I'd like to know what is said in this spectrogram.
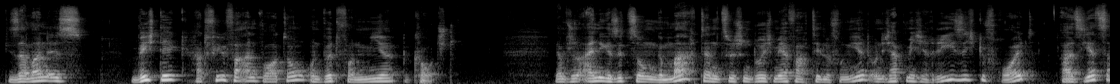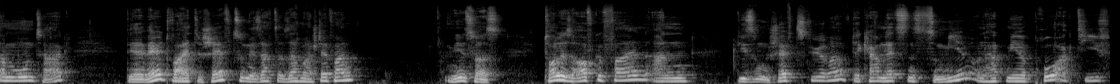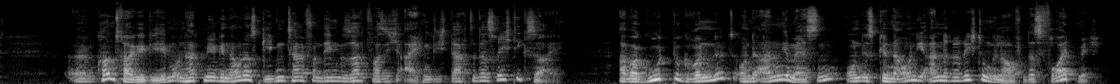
Dieser Mann ist wichtig, hat viel Verantwortung und wird von mir gecoacht. Wir haben schon einige Sitzungen gemacht, dann zwischendurch mehrfach telefoniert und ich habe mich riesig gefreut, als jetzt am Montag der weltweite Chef zu mir sagte, sag mal Stefan, mir ist was Tolles aufgefallen an diesem Geschäftsführer. Der kam letztens zu mir und hat mir proaktiv äh, Kontra gegeben und hat mir genau das Gegenteil von dem gesagt, was ich eigentlich dachte, das richtig sei. Aber gut begründet und angemessen und ist genau in die andere Richtung gelaufen. Das freut mich.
